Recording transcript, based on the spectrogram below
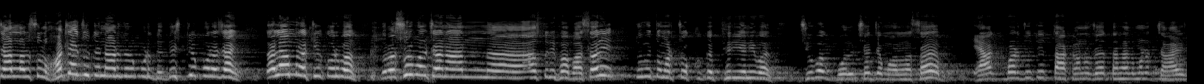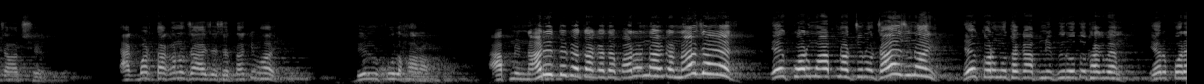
যে, আল্লাহ রসুল হঠাৎ যদি নারীদের উপর দৃষ্টি পড়ে যায়, তাহলে আমরা কি করব? রসুল বলছেন আশরিফা বাসারি, তুমি তোমার চক্ষুকে ফিরিয়ে নিবে। যুবক বলছে যে, মৌলানা সাহেব, একবার যদি তাকানো যায়, তাহলে মানে জায়েজ আছে। একবার তাকানো যায় আছে, তা কি ভাই? বিলকুল হারাম। আপনি নারীর দিকে তাকাতে পারেন না, এটা না জায়েজ। এ কর্ম আপনার জন্য জায়েজ নয়। এ কর্ম থেকে আপনি বিরত থাকবেন। এরপরে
